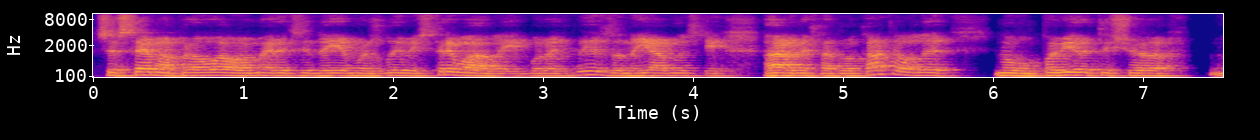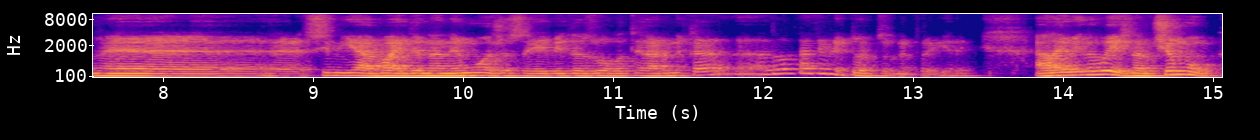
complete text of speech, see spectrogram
система правова в Америці дає можливість тривалої боротьби за наявності гарних адвокатів, але ну повірити, що е, сім'я Байдена не може собі дозволити гарних адвокатів, ніхто це не повірить. Але він визнав, чому?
